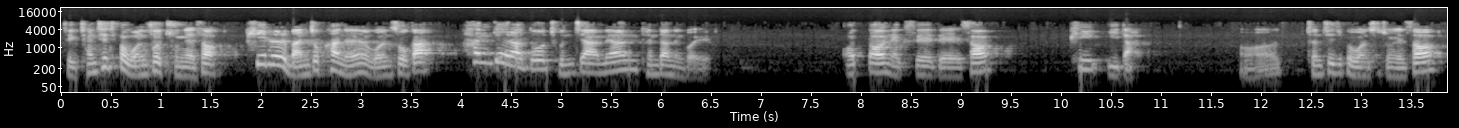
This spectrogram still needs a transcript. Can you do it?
즉 전체 집합 원소 중에서 P를 만족하는 원소가 한 개라도 존재하면 된다는 거예요. 어떤 X에 대해서 P이다. 어, 전체 집합 원소 중에서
